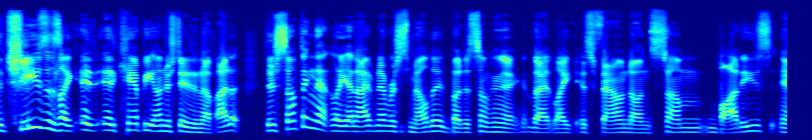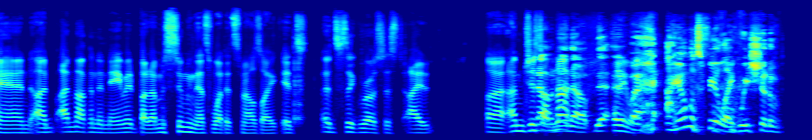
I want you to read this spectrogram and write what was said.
the cheese is like it, it can't be understated enough. I don't, there's something that like, and I've never smelled it, but it's something that, that like is found on some bodies, and I'm I'm not going to name it, but I'm assuming that's what it smells like. It's it's the grossest. I uh, I'm just no, I'm not. no, no. anyway. I almost feel like we should have.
